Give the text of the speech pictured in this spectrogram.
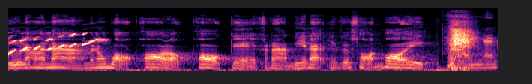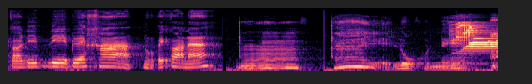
ดูแล้วหน้าไม่ต้องบอกพ่อหรอกพ่อแก่ขนาดนี้แหละยังจะสอนพ่ออีกถ้าอย่างนั้นก็รีบๆด้วยค่ะ หนูไปก่อนนะ อืมอืมอืมเฮ้ยไอ้ลูกคนนี้อะ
